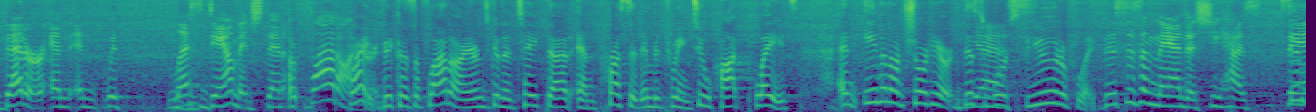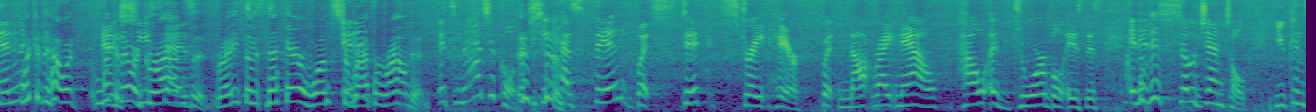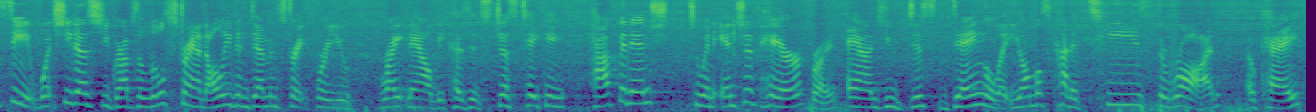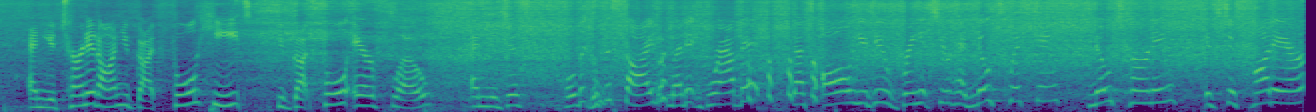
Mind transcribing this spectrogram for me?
better and, and with less mm -hmm. damage than a uh, flat iron. Right, because a flat iron is gonna take that and press it in between two hot plates. And even on short hair, this yes. works beautifully. This is Amanda. She has thin. See, look at how it look at how it grabs says, it, right? The, the, hair wants to wrap is, around it. It's magical. It she is. has thin but stick straight hair, but not right now. How adorable is this? And it is so gentle. You can see what she does, she grabs a little strand. I'll even demonstrate for you right now because it's just taking half an inch to an inch of hair. Right. And you just dangle it. You almost kind of tease the rod, okay? And you turn it on, you've got full heat, you've got full airflow, and you just Hold it to the side, let it grab it. That's all you do. Bring it to your head. No twisting, no turning. It's just hot air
